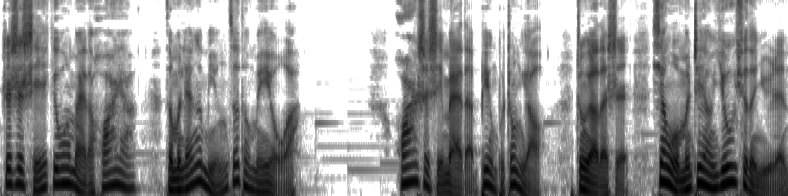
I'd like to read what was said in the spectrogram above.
这是谁给我买的花呀？怎么连个名字都没有啊？”花是谁买的并不重要，重要的是像我们这样优秀的女人，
